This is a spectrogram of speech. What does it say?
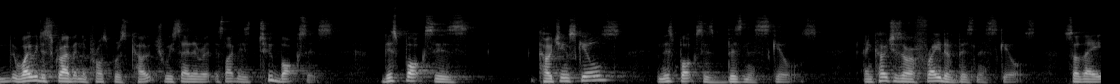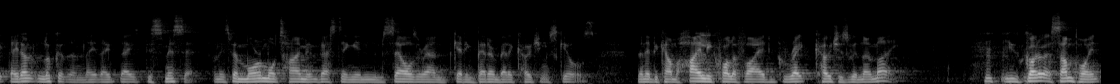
The way we describe it in the Prosperous Coach, we say there it's like there's two boxes. This box is coaching skills, and this box is business skills. And coaches are afraid of business skills. So they, they don't look at them, they, they, they dismiss it. And they spend more and more time investing in themselves around getting better and better coaching skills. Then they become highly qualified, great coaches with no money. You've got to, at some point,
